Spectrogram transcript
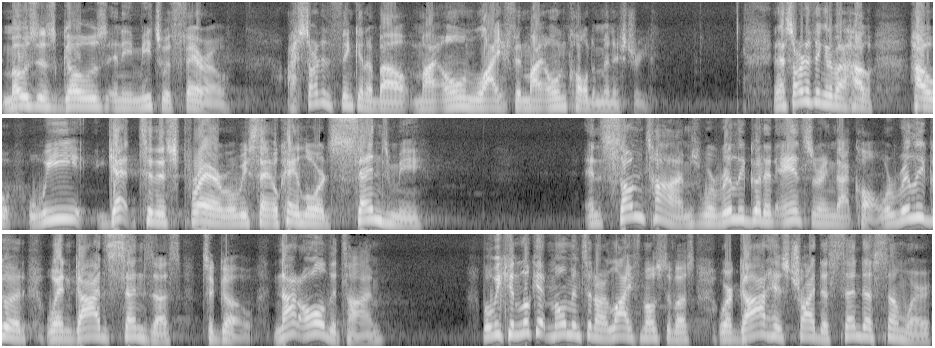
Moses goes and he meets with Pharaoh, I started thinking about my own life and my own call to ministry. And I started thinking about how, how we get to this prayer where we say, okay, Lord, send me. And sometimes we're really good at answering that call. We're really good when God sends us to go. Not all the time, but we can look at moments in our life, most of us, where God has tried to send us somewhere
